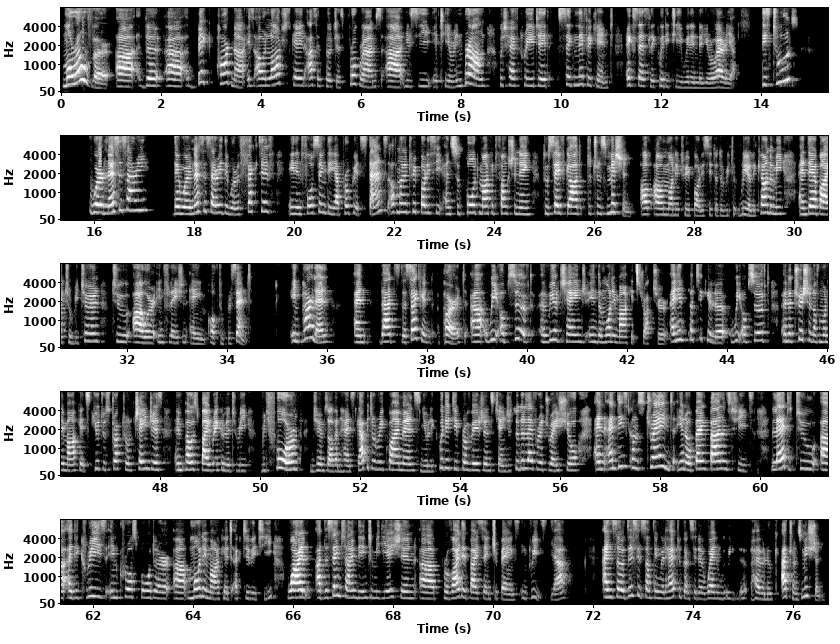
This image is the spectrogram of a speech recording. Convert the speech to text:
Moreover, uh, the uh, big partner is our large-scale asset purchase programs. Uh, you see it here in brown, which have created significant excess liquidity within the euro area. These tools were necessary they were necessary, they were effective in enforcing the appropriate stance of monetary policy and support market functioning to safeguard the transmission of our monetary policy to the real economy and thereby to return to our inflation aim of 2%. In parallel, and that's the second part, uh, we observed a real change in the money market structure. And in particular, we observed an attrition of money markets due to structural changes imposed by regulatory reform in terms of enhanced capital requirements, new liquidity provisions, changes to the leverage ratio, and, and these constrained, you know, bank balance sheets led to uh, a decrease in cross-border uh, money market activity, while at the same time the intermediation uh, provided by central banks increased, yeah? And so this is something we'll have to consider when we have a look at transmission.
